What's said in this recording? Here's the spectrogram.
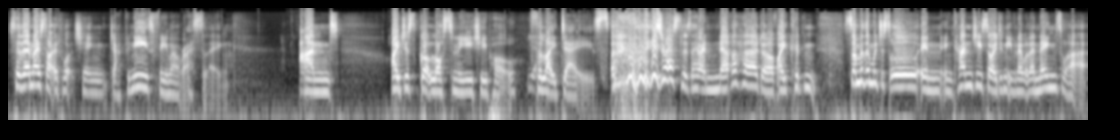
So then I started watching Japanese female wrestling, and I just got lost in a YouTube hole Yeah. for like days. These wrestlers who I'd never heard of. I couldn't. Some of them were just all in in kanji, so I didn't even know what their names were.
